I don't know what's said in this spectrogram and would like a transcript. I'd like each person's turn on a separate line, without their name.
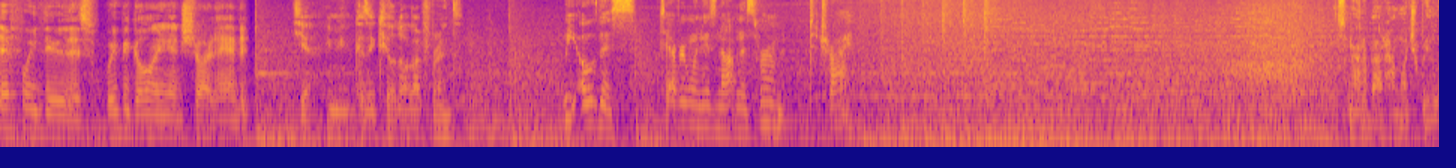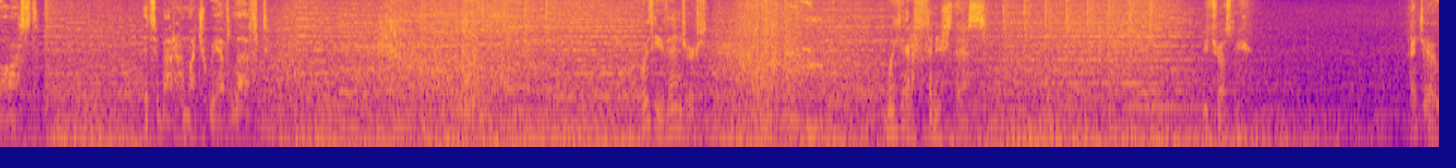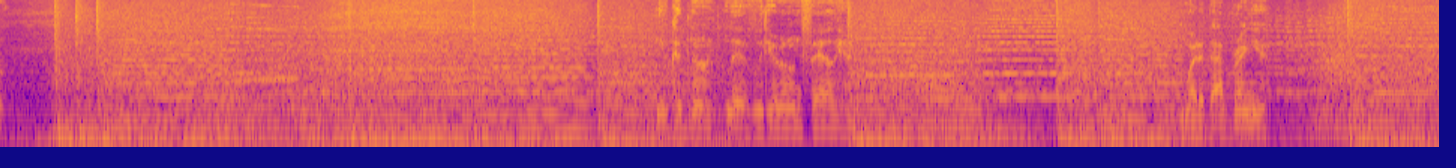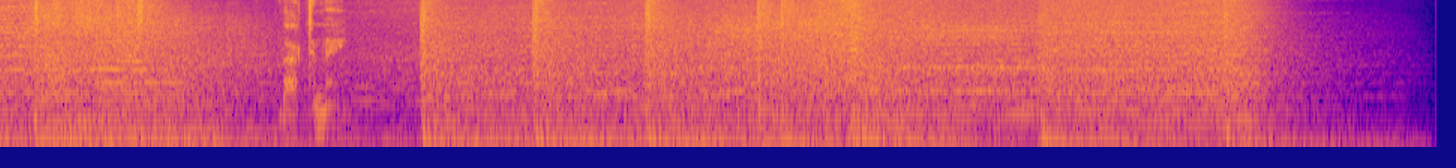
If we do this, we'd be going in short-handed.
Yeah, you mean because he killed all our friends?
We owe this to everyone who's not in this room to try.
It's not about how much we lost. It's about how much we have left. We're the Avengers. We gotta finish this. You trust me? I do.
Could not live with your own failure. Where did that bring you? Back to me.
